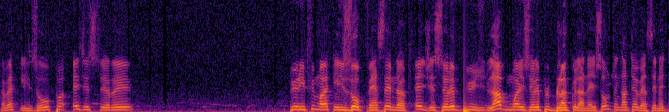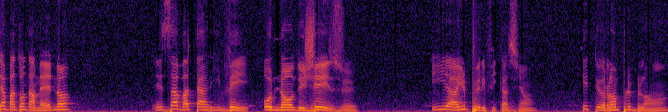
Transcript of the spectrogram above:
avec l'hysope et je serai purifie-moi avec l'hysope, verset 9, et je serai plus, lave-moi, je serai plus blanc que la neige. Psaume 51, verset 9. Tiens, pas ton non? Et ça va t'arriver au nom de Jésus. Il y a une purification qui te rend plus blanc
